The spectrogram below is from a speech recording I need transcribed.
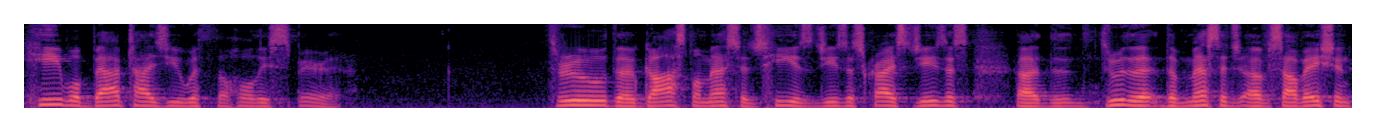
he will baptize you with the Holy Spirit. Through the gospel message, He is Jesus Christ. Jesus, uh, the, through the, the message of salvation,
